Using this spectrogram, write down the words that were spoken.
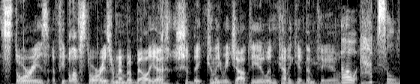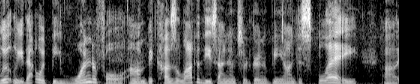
stories, if people have stories or memorabilia, should they can they reach out to you and kind of give them to you? Oh, absolutely. That would be wonderful um, because a lot of these items are going to be on display uh,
